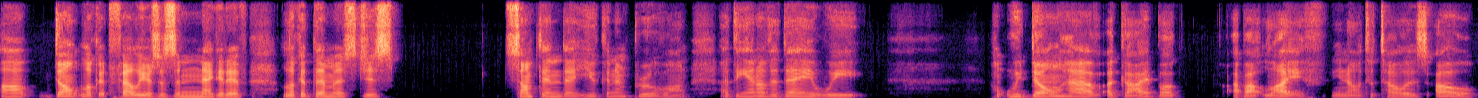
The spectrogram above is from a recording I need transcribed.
uh, don't look at failures as a negative. Look at them as just something that you can improve on. At the end of the day, we we don't have a guidebook about life, you know, to tell us, oh,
